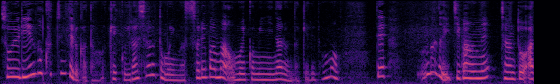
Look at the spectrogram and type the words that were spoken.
そういう理由がくっついてる方も結構いらっしゃると思います。それはまあ思い込みになるんだけれどもでまず一番ねちゃんとあ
